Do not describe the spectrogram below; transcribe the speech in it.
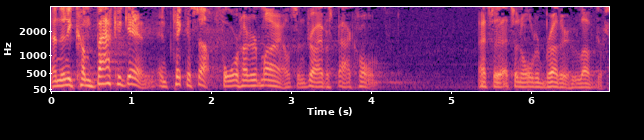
and then he'd come back again and pick us up 400 miles and drive us back home. That's, a, that's an older brother who loved us.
